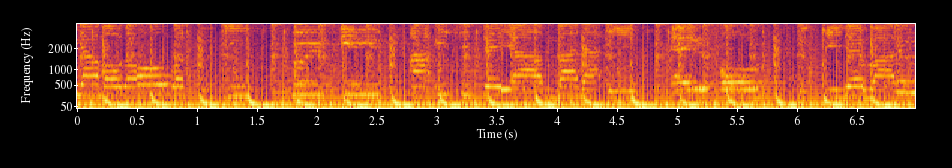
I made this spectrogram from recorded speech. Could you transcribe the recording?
なものは好き。V 愛してやまない。LO 好きで割る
